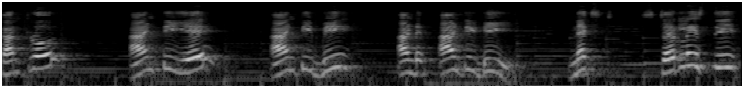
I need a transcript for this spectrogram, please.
control, anti-A, anti-B and anti-D. Next, sterilize the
